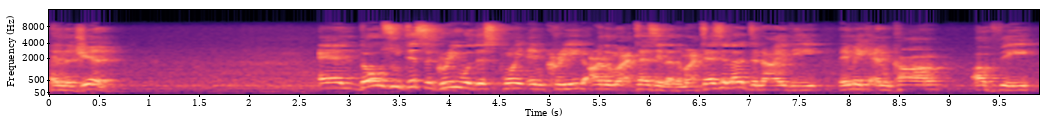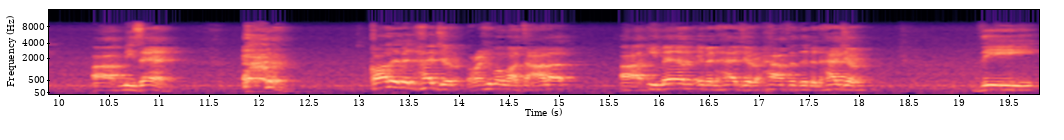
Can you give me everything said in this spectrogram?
and the jinn. And those who disagree with this point in creed are the Mu'tazila. The Mu'tazila deny the, they make inkar of the uh, ميزان قال ابن حجر رحمه الله تعالى uh, Imam Ibn Hajar, Hafiz Ibn Hajar, the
